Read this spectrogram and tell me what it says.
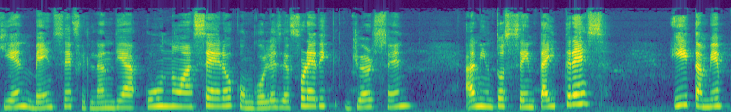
quien vence Finlandia 1 a 0 con goles de Fredrik Jersen al minuto 63. Y también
